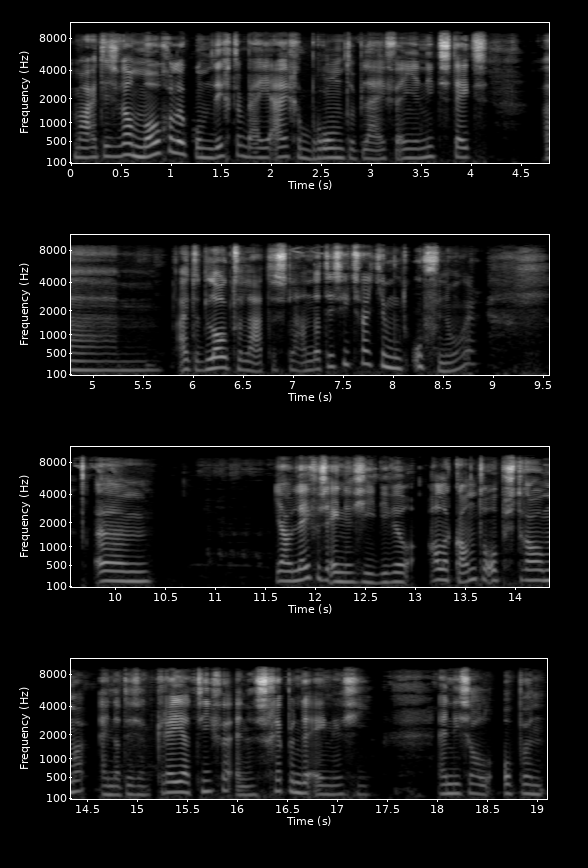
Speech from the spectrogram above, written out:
Maar het is wel mogelijk om dichter bij je eigen bron te blijven en je niet steeds uh, uit het lood te laten slaan. Dat is iets wat je moet oefenen hoor. Um, jouw levensenergie die wil alle kanten opstromen en dat is een creatieve en een scheppende energie. En die zal op een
